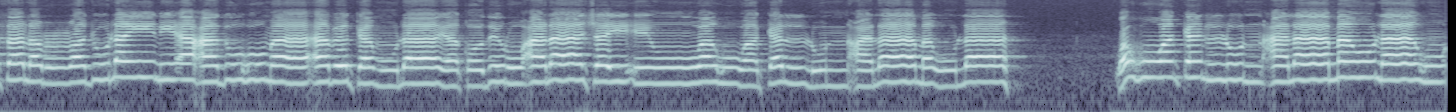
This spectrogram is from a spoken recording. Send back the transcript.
مثل الرجلين أحدهما أبكم لا يقدر على شيء وهو كل على مولاه وهو كل على مولاه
